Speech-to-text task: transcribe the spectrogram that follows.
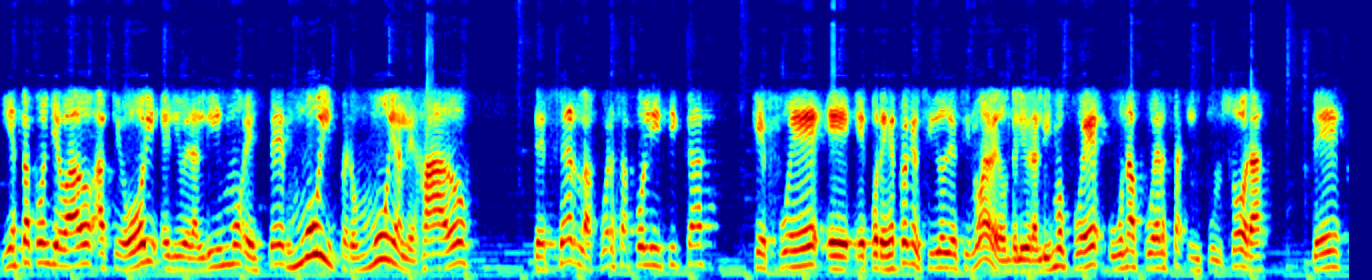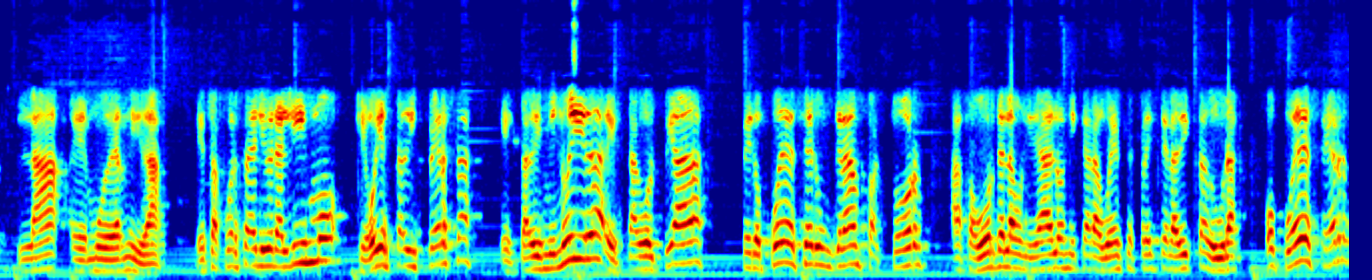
y esto ha conllevado a que hoy el liberalismo esté muy, pero muy alejado de ser la fuerza política que fue, eh, eh, por ejemplo, en el siglo XIX, donde el liberalismo fue una fuerza impulsora de la eh, modernidad. Esa fuerza de liberalismo que hoy está dispersa, está disminuida, está golpeada, pero puede ser un gran factor a favor de la unidad de los nicaragüenses frente a la dictadura, o puede ser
